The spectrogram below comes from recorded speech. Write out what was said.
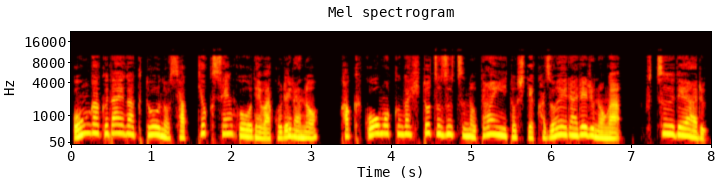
音楽大学等の作曲専攻ではこれらの各項目が一つずつの単位として数えられるのが普通である。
